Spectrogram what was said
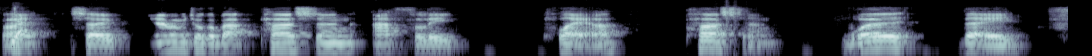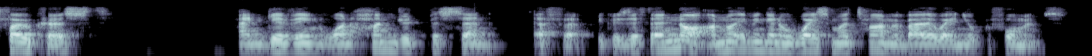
Right? Yeah. so you know when we talk about person athlete player person were they focused and giving 100% effort. Because if they're not i'm not even going to waste my time evaluating your performance.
